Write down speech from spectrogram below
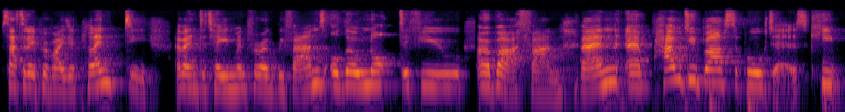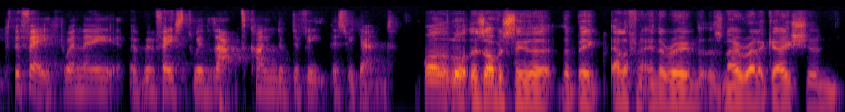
Saturday provided plenty of entertainment for rugby fans, although not if you are a Bath fan. Ben, um, how do Bath supporters keep the faith when they have been faced with that kind of defeat this weekend? Well, look, there's obviously the, the big elephant in the room that there's no relegation.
